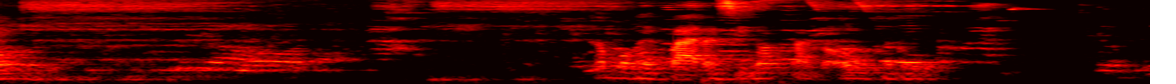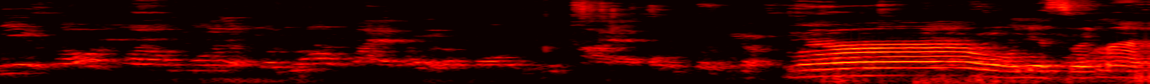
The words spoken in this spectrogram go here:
วก็บอกให้ปาดอันสิเนาะปาดเอากระดูกว้าวเนี่ยสวยมาก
